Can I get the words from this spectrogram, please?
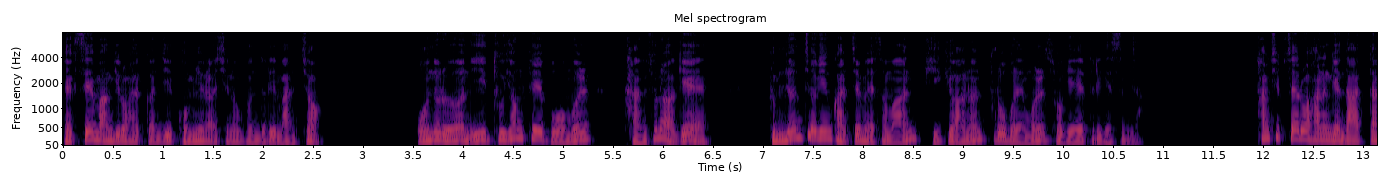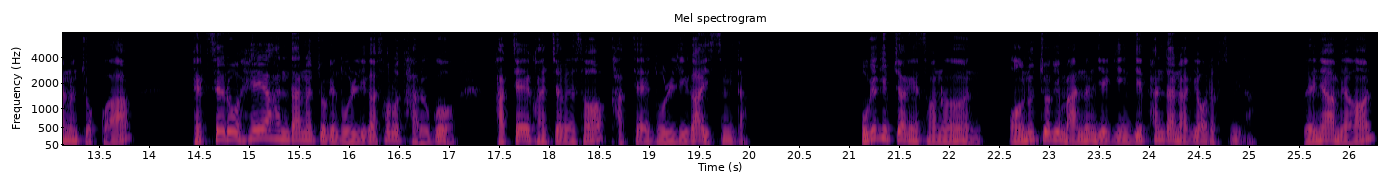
100세 만기로 할 건지 고민하시는 분들이 많죠. 오늘은 이 두 형태의 보험을 단순하게 금전적인 관점에서만 비교하는 프로그램을 소개해 드리겠습니다. 30세로 하는 게 낫다는 쪽과 100세로 해야 한다는 쪽의 논리가 서로 다르고 각자의 관점에서 각자의 논리가 있습니다. 고객 입장에서는 어느 쪽이 맞는 얘기인지 판단하기 어렵습니다. 왜냐하면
